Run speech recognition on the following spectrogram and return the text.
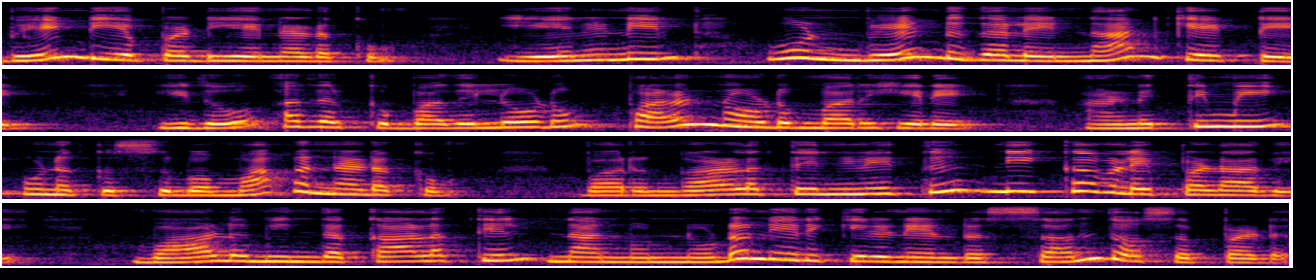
வேண்டியபடியே நடக்கும். ஏனெனில் உன் வேண்டுதலை நான் கேட்டேன். இதோ அதற்கு பதிலோடும் பலனோடும் வருகிறேன். அனைத்துமே உனக்கு சுபமாக நடக்கும். வருங்காலத்தை நினைத்து நீ கவலைப்படாதே. வாழும் இந்த காலத்தில் நான் உன்னுடன் இருக்கிறேன் என்று சந்தோஷப்படு.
